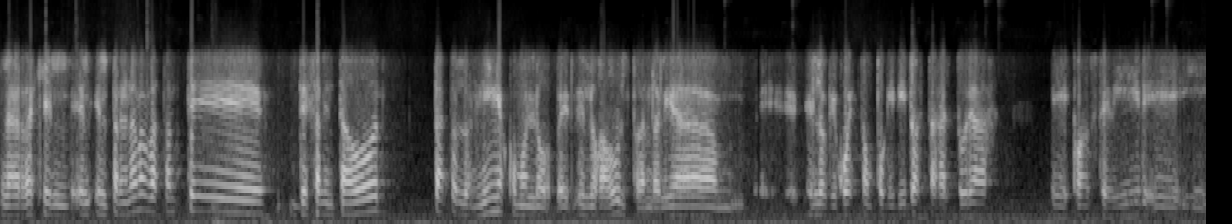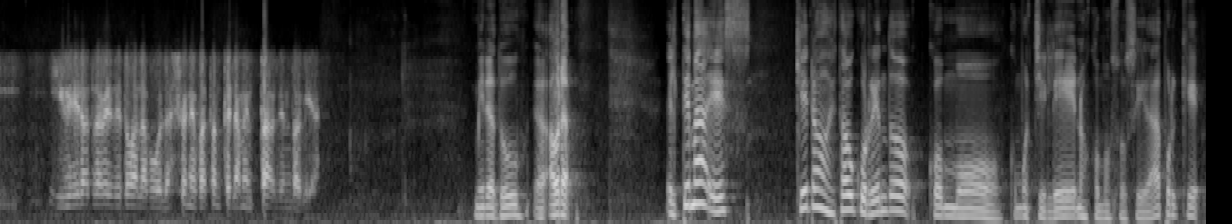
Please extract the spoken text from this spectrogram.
La verdad es que el, panorama es bastante desalentador, tanto en los niños como en, los adultos. En realidad eh, es lo que cuesta un poquitito a estas alturas eh, concebir eh, y, ver a través de toda la población. Es bastante lamentable en realidad. Mira tú, ahora, el tema es, ¿qué nos está ocurriendo como, como chilenos, como sociedad? Porque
